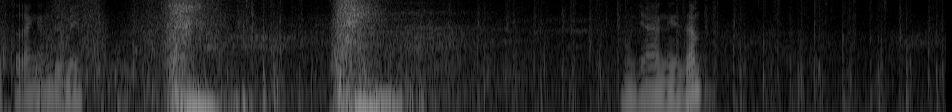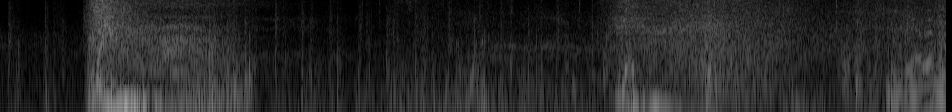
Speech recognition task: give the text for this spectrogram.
lesz a lengendő még. Úgy elnézem. Mindig el még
